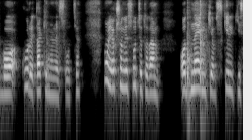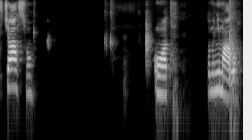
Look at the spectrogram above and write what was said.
бо кури так і не несуться. Ну, якщо несуться, то там одненьке в скількись часу. От, то мені мало.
